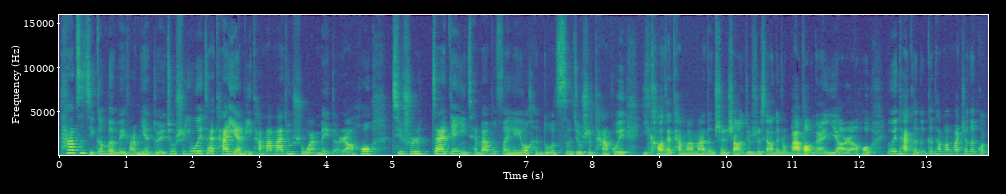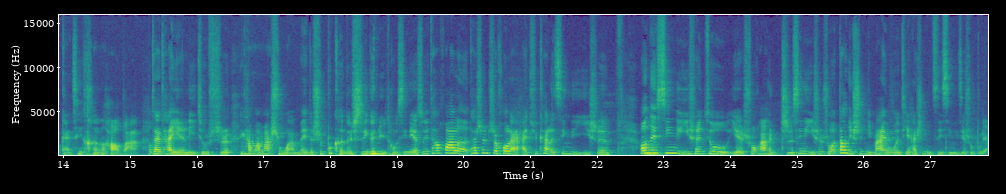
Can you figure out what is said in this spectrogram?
他自己根本没法面对，就是因为在他眼里，他妈妈就是完美的。然后其实，在电影前半部分也有很多次，就是他会依靠在他妈妈的身上，就是像那种妈宝男一样。然后，因为他可能跟他妈妈真的感感情很好吧，在他眼里，就是他妈妈。妈是完美的，是不可能是一个女同性恋，所以他花了，他甚至后来还去看了心理医生，然后那心理医生就也说话很直，心理医生说到底是你妈有问题，还是你自己心理接受不了？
